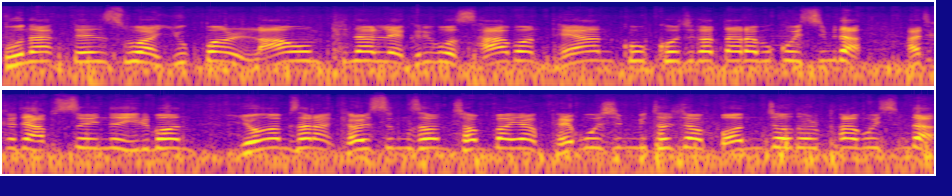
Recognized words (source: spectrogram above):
문학댄스와 6번 라온 피날레 그리고 4번 대한코코즈가 따라붙고 있습니다. 아직까지 앞서 있는 1번 용암사랑 결승선 전방약 150m 지점 먼저 돌파하고 있습니다.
